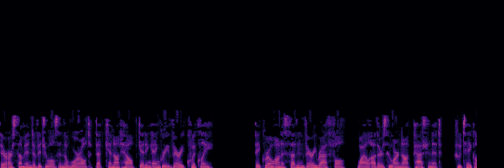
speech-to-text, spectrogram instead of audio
There are some individuals in the world that cannot help getting angry very quickly. They grow on a sudden very wrathful, while others who are not passionate, who take a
